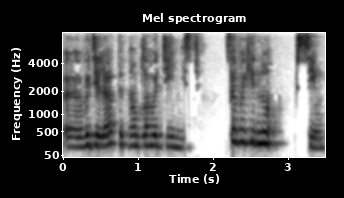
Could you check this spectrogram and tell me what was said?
е, виділяти на благодійність. Це вигідно всім.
